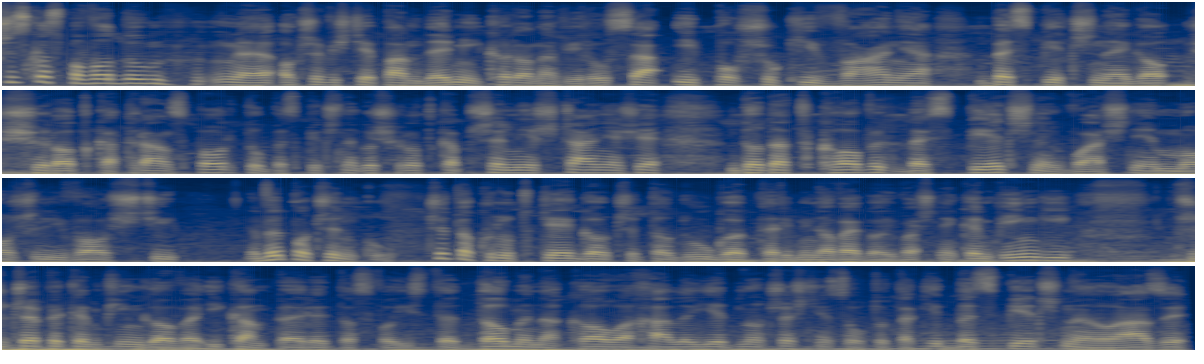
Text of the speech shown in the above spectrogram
Wszystko z powodu e, oczywiście pandemii koronawirusa i poszukiwania bezpiecznego środka transportu, bezpiecznego środka przemieszczania się, dodatkowych, bezpiecznych właśnie możliwości wypoczynku, czy to krótkiego, czy to długoterminowego. I właśnie kempingi, przyczepy kempingowe i kampery to swoiste domy na kołach, ale jednocześnie są to takie bezpieczne oazy,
